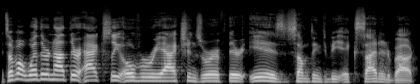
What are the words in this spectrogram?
and talk about whether or not they're actually overreactions or if there is something to be excited about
